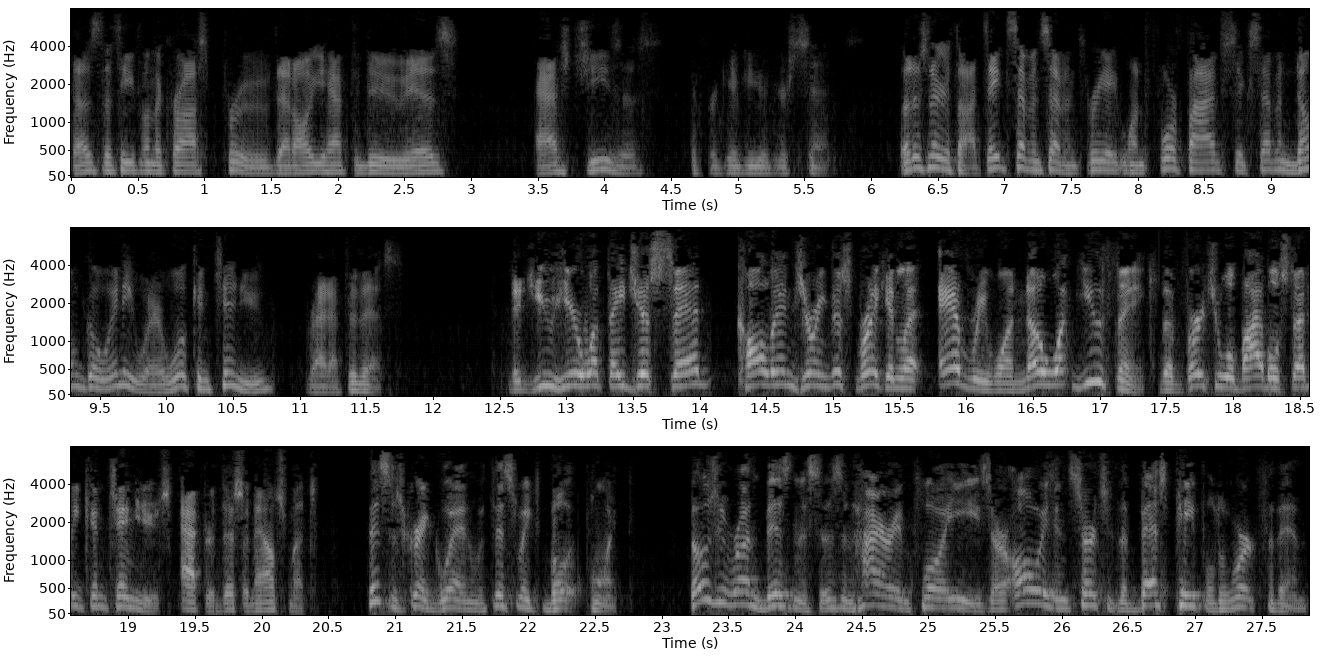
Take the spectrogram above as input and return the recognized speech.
Does the thief on the cross prove that all you have to do is ask Jesus to forgive you of your sins? Let us know your thoughts. 877-381-4567. Don't go anywhere. We'll continue right after this. Did you hear what they just said? Call in during this break and let everyone know what you think. The virtual Bible study continues after this announcement. This is Greg Gwynn with this week's bullet point. Those who run businesses and hire employees are always in search of the best people to work for them.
